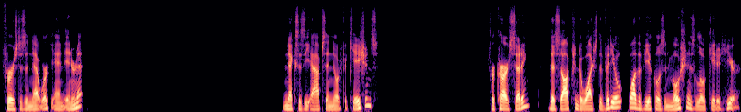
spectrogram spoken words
First is a network and internet. Next is the apps and notifications. For car setting, this option to watch the video while the vehicle is in motion is located here.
